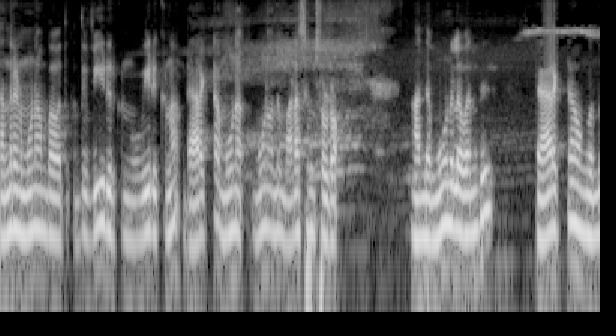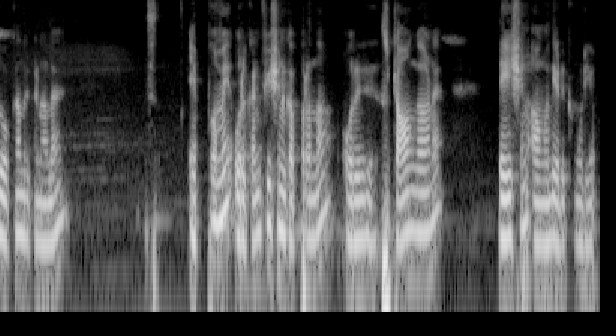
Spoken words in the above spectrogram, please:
சந்திரன் மூணாம் பாவத்துக்கு வந்து வீடு இருக்கணும் வீடு இருக்குன்னா டேரெக்டாக மூணு மூணு வந்து மனசுன்னு சொல்கிறோம் அந்த மூணில் வந்து டேரெக்டாக அவங்க வந்து உட்காந்துருக்கனால எப்போவுமே ஒரு கன்ஃபியூஷனுக்கு அப்புறம் தான் ஒரு ஸ்ட்ராங்கான டெசிஷன் அவங்க வந்து எடுக்க முடியும்.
